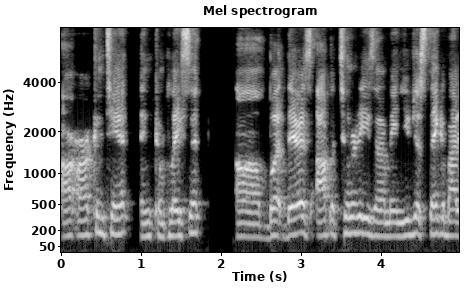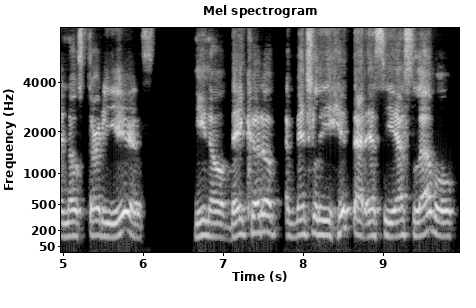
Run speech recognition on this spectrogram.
are, are content and complacent. Um, but there's opportunities. I mean, you just think about in those 30 years, you know, they could have eventually hit that SES level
